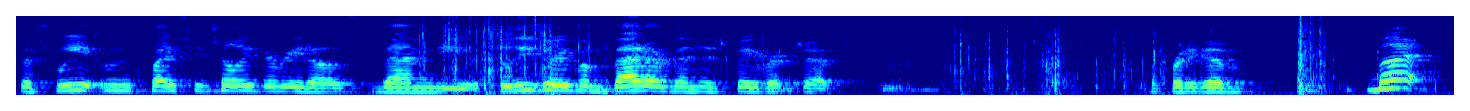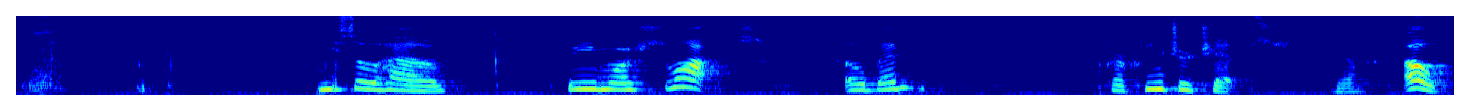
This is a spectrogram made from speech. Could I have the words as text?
the sweet and spicy chili Doritos, then these. So these are even better than his favorite chips. They're pretty good. But we still have three more slots open for future chips. Yep. Oh,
